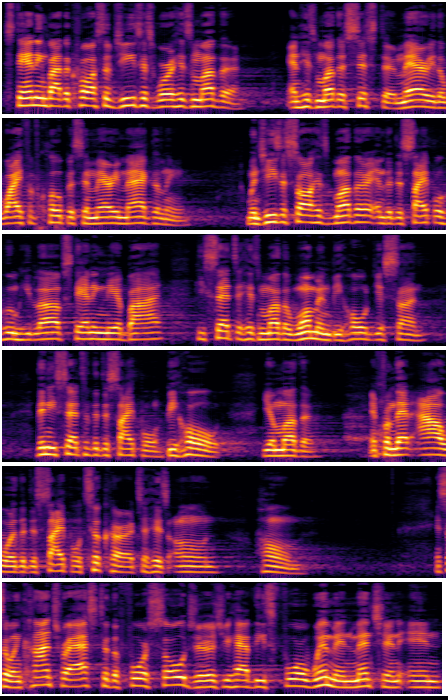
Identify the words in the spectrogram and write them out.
Standing by the cross of Jesus were his mother and his mother's sister, Mary, the wife of Clopas, and Mary Magdalene. When Jesus saw his mother and the disciple whom he loved standing nearby, he said to his mother, Woman, behold your son. Then he said to the disciple, Behold your mother. And from that hour, the disciple took her to his own home. And so, in contrast to the four soldiers, you have these four women mentioned in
